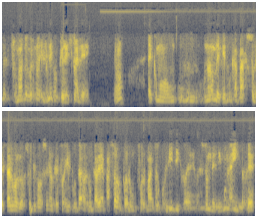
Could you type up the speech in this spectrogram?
el formato bueno, el único que le sale, ¿no? Es como un, un, hombre que nunca pasó, que salvo los últimos años que fue diputado, nunca había pasado por un formato político de negociación de ninguna índole,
